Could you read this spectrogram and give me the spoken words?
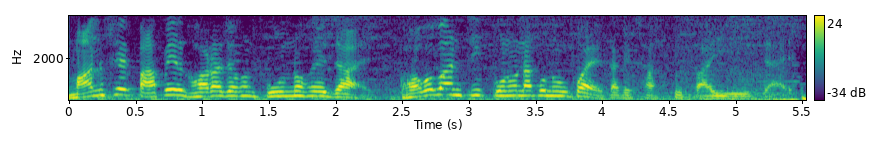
মানুষের পাপের ঘরা যখন পূর্ণ হয়ে যায়, ভগবান ঠিক কোনো না কোনো উপায়ে তাকে শাস্তি পাইয়ে দেয়।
